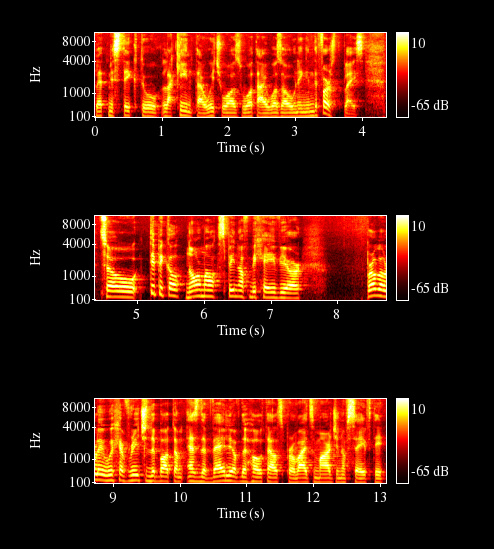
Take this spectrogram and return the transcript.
Let me stick to La Quinta, which was what I was owning in the first place. So, typical, normal spin off behavior. Probably we have reached the bottom as the value of the hotels provides margin of safety.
